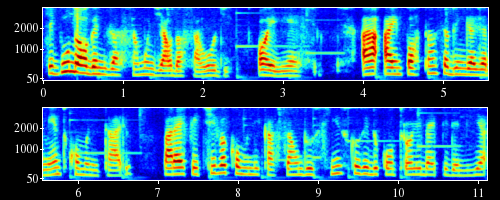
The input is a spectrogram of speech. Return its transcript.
Segundo a Organização Mundial da Saúde, OMS, há a importância do engajamento comunitário para a efetiva comunicação dos riscos e do controle da epidemia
